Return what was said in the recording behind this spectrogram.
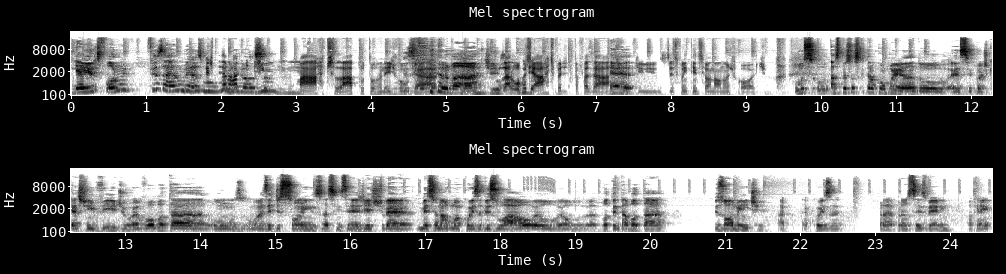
E aí eles foram fizeram mesmo Eles fizeram negócio. rapidinho uma arte lá pro torneio divulgado. Fizeram uma arte. Usaram o Word Art pra, pra fazer a arte, É. não sei se foi intencional não, ficou ótimo. Os- as pessoas que estão acompanhando esse podcast em vídeo, eu vou botar uns- umas edições, assim, se a gente tiver mencionar alguma coisa visual, eu, eu- eu vou tentar botar visualmente a, a coisa pra, pra vocês verem, ok?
